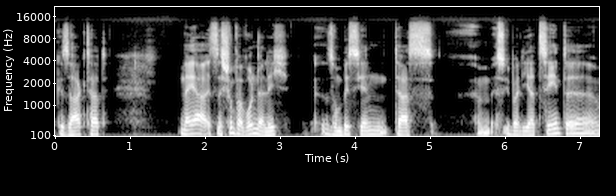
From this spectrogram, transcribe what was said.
gesagt hat, naja, es ist schon verwunderlich, so ein bisschen, dass ähm, es über die Jahrzehnte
